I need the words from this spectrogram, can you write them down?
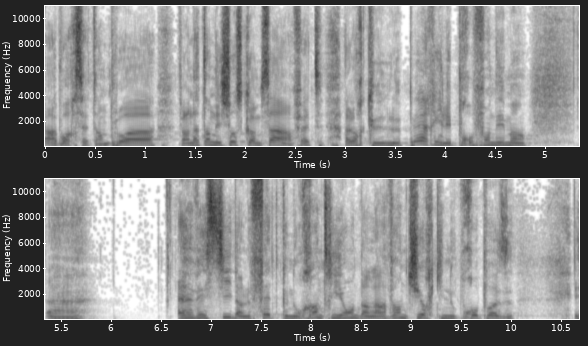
avoir cet emploi. Enfin, on attend des choses comme ça, en fait. Alors que le Père, il est profondément investi dans le fait que nous rentrions dans l'aventure qu'il nous propose. Et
